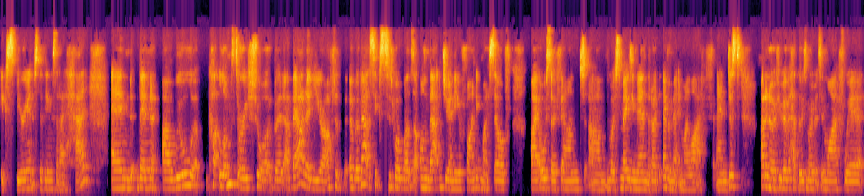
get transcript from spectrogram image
experienced the things that I had. And then I will cut long story short, but about a year after, about six to 12 months on that journey of finding myself, I also found um, the most amazing man that I'd ever met in my life. And just, I don't know if you've ever had those moments in life where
